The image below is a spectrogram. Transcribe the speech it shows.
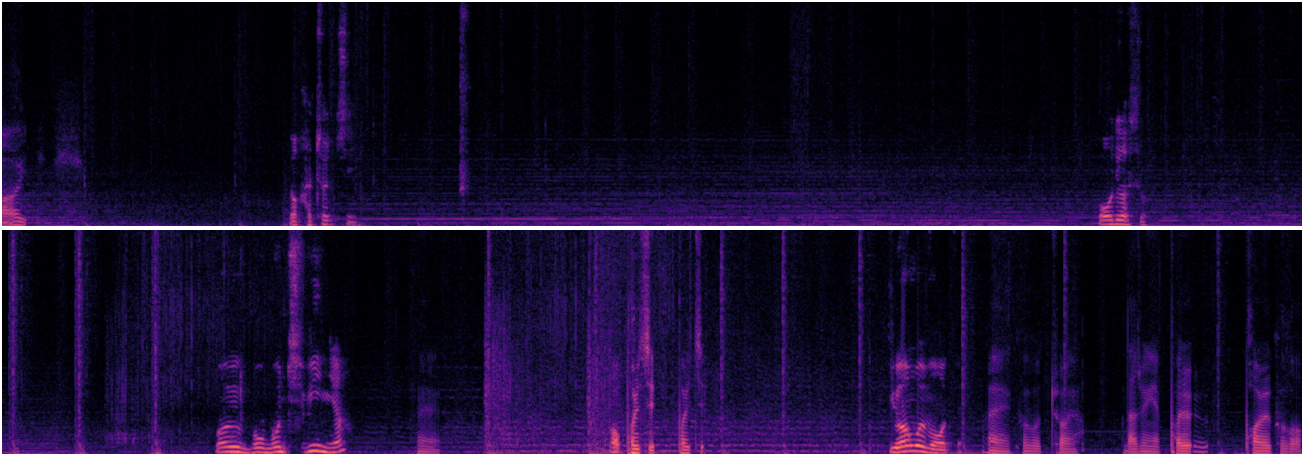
아이 너 갇혔지. 어, 어디 갔어? 어이 뭐뭔 집이 있냐? 네. 어 벌집 벌집 유황물 먹었대. 네 그거 좋아요 나중에 벌 벌 그거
